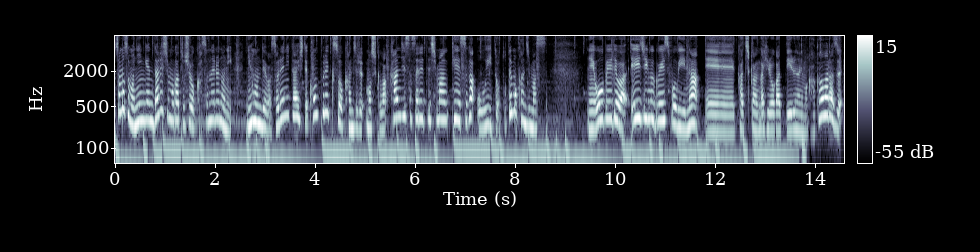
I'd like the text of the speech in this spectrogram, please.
そもそも人間誰しもが年を重ねるのに日本ではそれに対してコンプレックスを感じるもしくは感じさせられてしまうケースが多いととても感じます。えー欧米では aging gracefully な、えー価値観が広がっているのにもかかわらず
